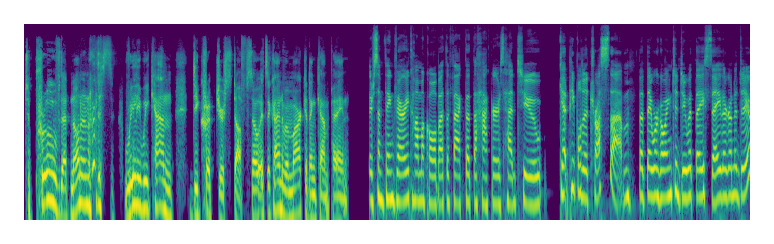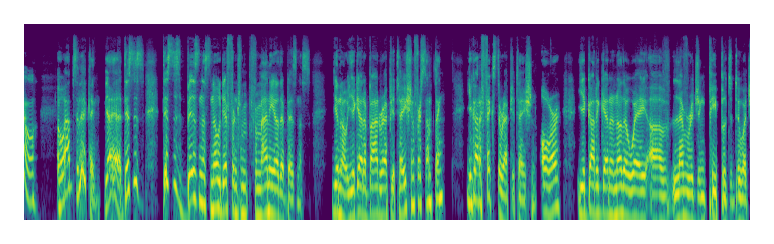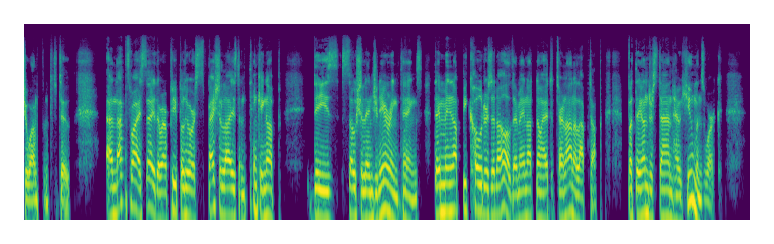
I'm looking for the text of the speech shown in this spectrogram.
to prove that no, no, no, this really we can decrypt your stuff. So it's a kind of a marketing campaign. There's something very comical about the fact that the hackers had to get people to trust them, that they were going to do what they say they're going to do. Oh, absolutely. Yeah, yeah. This is this is business no different from, from any other business. You know, you get a bad reputation for something, you got to fix the reputation, or you got to get another way of leveraging people to do what you want them to do. And that's why I say there are people who are specialized in thinking up these social engineering things. They may not be coders at all. They may not know how to turn on a laptop, but they understand how humans work.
